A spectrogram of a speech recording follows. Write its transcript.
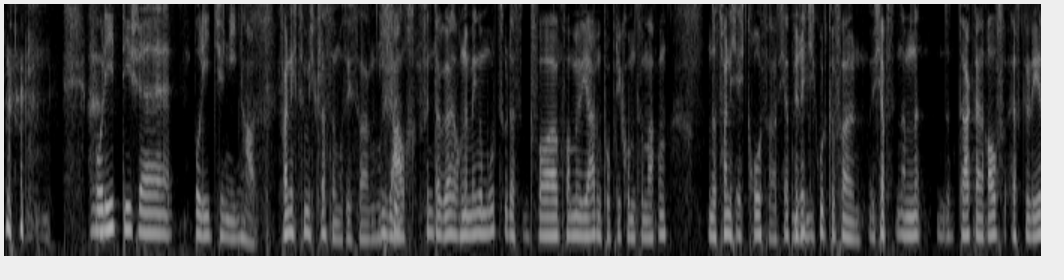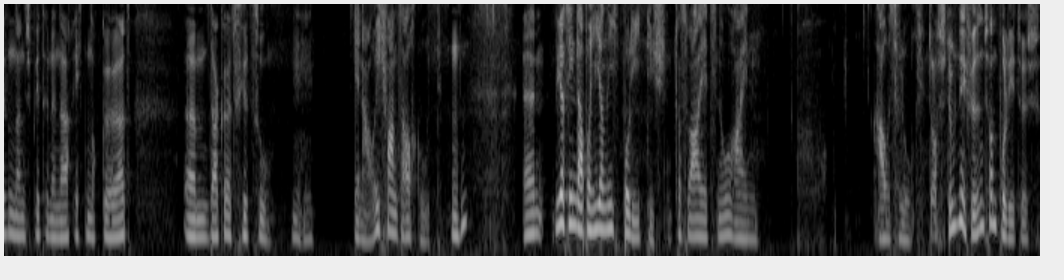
politische, politischen Inhalt. Fand ich ziemlich klasse, muss ich sagen. Ich find- auch. finde, da gehört auch eine Menge Mut zu, das vor, vor Milliardenpublikum zu machen. Und das fand ich echt großartig. Hat mir Mhm. richtig gut gefallen. Ich habe es am Tag darauf erst gelesen, dann später in den Nachrichten noch gehört. Ähm, da gehört viel zu. Genau, ich fand es auch gut. Mhm. Ähm, wir sind aber hier nicht politisch. Das war jetzt nur ein Ausflug. Das stimmt nicht, wir sind schon politisch.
